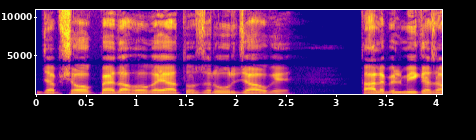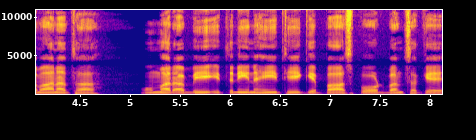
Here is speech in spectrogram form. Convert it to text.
جب شوق پیدا ہو گیا تو ضرور جاؤ گے۔ طالب علمی کا زمانہ تھا۔ عمر ابھی اتنی نہیں تھی کہ پاسپورٹ بن سکے۔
